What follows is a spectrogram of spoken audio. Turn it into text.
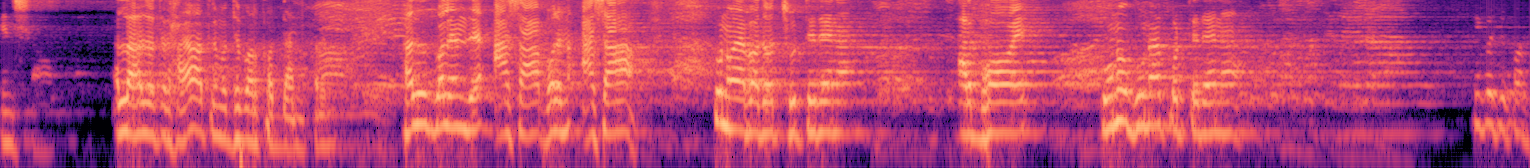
ইনশাআল্লাহ। আল্লাহ হজরতের হায়াতের মধ্যে বরকত দান করেন। হজরত বলেন যে, আশা, বলেন আশা, কোনো আবাদত ছুটতে দেয় না, আর ভয় কোনো গুণা করতে দেয় না। ঠিক আছে কোন?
